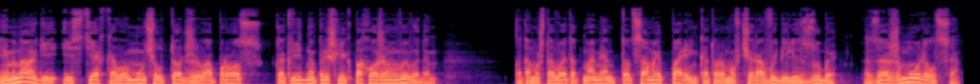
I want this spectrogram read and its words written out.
И многие из тех, кого мучил тот же вопрос, как видно, пришли к похожим выводам — потому что в этот момент тот самый парень, которому вчера выбили зубы, зажмурился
